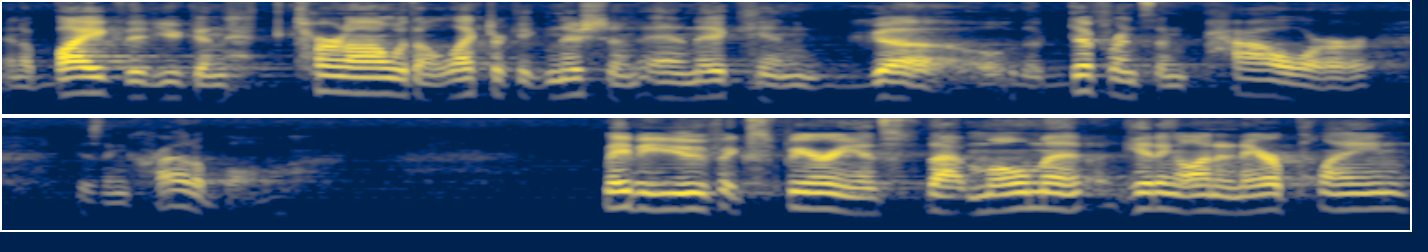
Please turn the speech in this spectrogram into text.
and a bike that you can turn on with an electric ignition and it can go. The difference in power is incredible. Maybe you've experienced that moment getting on an airplane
